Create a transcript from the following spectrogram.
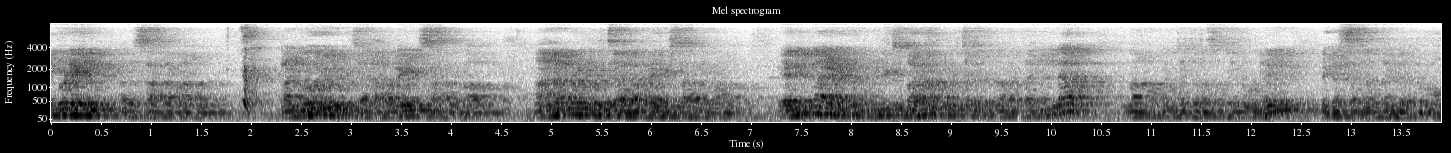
ഇവിടെയും അത് സാധ്യമാകും. കണ്ണൂർ വിളിച്ചാൽ അവിടെയും സാധ്യമാകും. ആലപ്പുഴ വിളിച്ചാൽ അവിടെയും സാധ്യമാകും. എല്ലായിടത്തും പിടിച്ച് ഭരണം പിടിച്ചെടുക്കുന്നിടത്തെല്ലാം നാൽപ്പത്തഞ്ച് ദിവസത്തിനുള്ളിൽ വികസനത്തിന്റെ ബ്ലൂ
